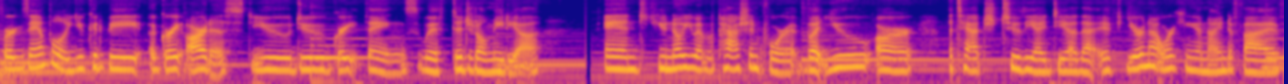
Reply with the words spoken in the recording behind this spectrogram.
For example, you could be a great artist, you do great things with digital media, and you know you have a passion for it, but you are attached to the idea that if you're not working a 9 to 5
